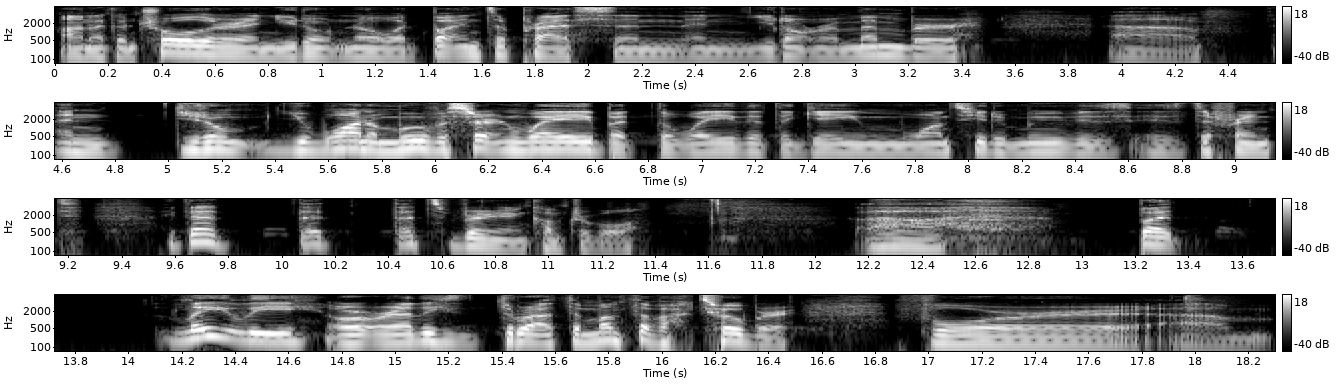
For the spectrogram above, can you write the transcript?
on a controller and you don't know what button to press and, and you don't remember uh, and you don't you want to move a certain way but the way that the game wants you to move is is different. Like that that that's very uncomfortable. Uh, but lately or, or at least throughout the month of october for um,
